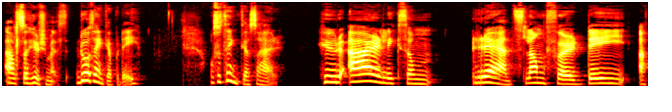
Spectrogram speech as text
alltså hur som helst, då tänkte jag på dig. Och så tänkte jag så här, hur är liksom rädslan för dig att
